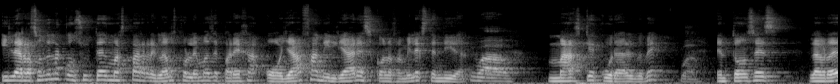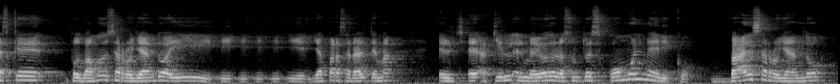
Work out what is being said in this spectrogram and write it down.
y la razón de la consulta es más para arreglar los problemas de pareja o ya familiares con la familia extendida, Wow. Más que curar al bebé. Wow. Entonces, la verdad es que pues vamos desarrollando ahí y, y- y- y ya para cerrar el tema, el- eh, aquí el, el medio del asunto es cómo el médico va desarrollando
